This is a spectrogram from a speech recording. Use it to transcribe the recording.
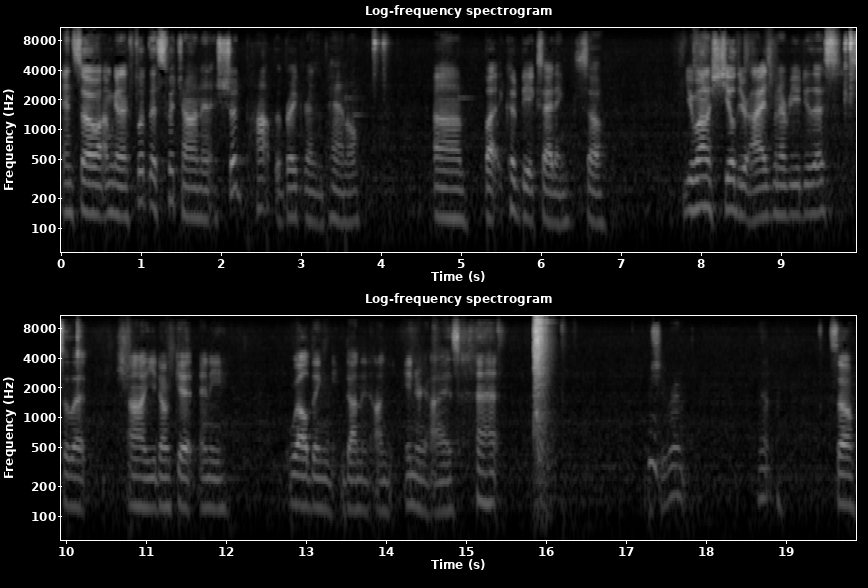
And so I'm going to flip this switch on and it should pop the breaker in the panel. Um, but it could be exciting. So you want to shield your eyes whenever you do this so that uh, you don't get any welding done in, on in your eyes. she right? Yep. So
